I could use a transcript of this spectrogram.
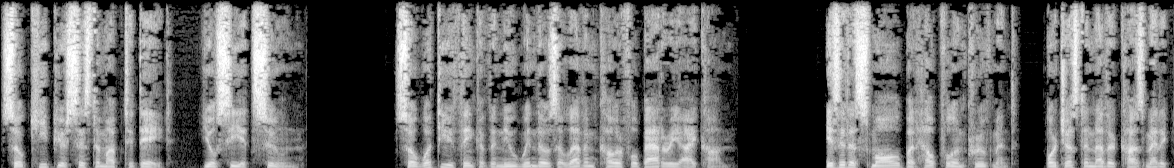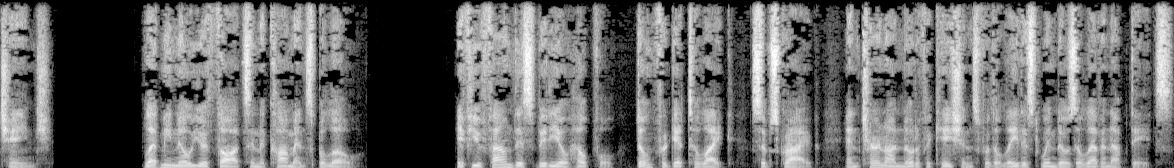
So keep your system up to date, you'll see it soon. So what do you think of the new Windows 11 colorful battery icon? Is it a small but helpful improvement, or just another cosmetic change? Let me know your thoughts in the comments below. If you found this video helpful, don't forget to like, subscribe, and turn on notifications for the latest Windows 11 updates.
